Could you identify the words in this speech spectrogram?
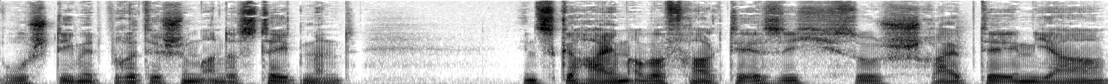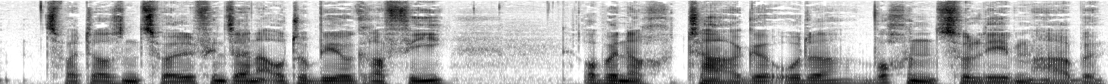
Rushdie mit britischem Understatement. Insgeheim aber fragte er sich, so schreibt er im Jahr 2012 in seiner Autobiografie, ob er noch Tage oder Wochen zu leben habe.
